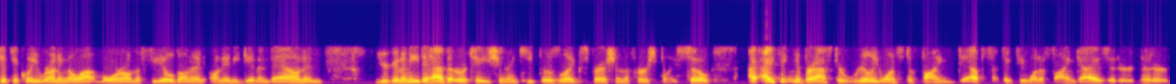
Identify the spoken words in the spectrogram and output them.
typically running a lot more on the field on any, on any given down, and you're going to need to have that rotation and keep those legs fresh in the first place. So I, I think Nebraska really wants to find depth. I think they want to find guys that are that are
